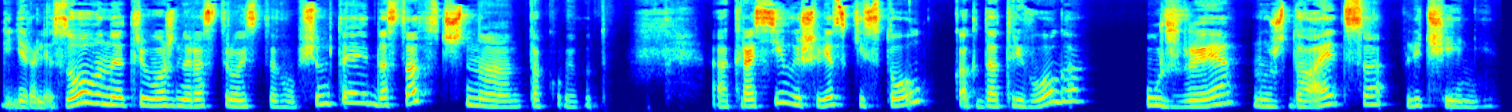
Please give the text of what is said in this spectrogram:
генерализованное тревожное расстройство. В общем-то, достаточно такой вот а, красивый шведский стол, когда тревога уже нуждается в лечении.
